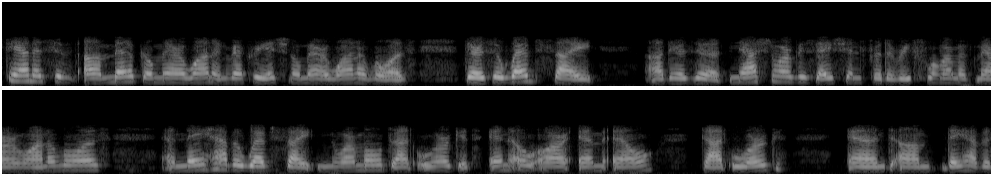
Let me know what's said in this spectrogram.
status of um, medical marijuana and recreational marijuana laws, there's a website. Uh, there's a national organization for the reform of marijuana laws, and they have a website, norml.org. It's N-O-R-M-L dot org, and um, they have a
